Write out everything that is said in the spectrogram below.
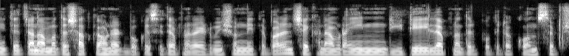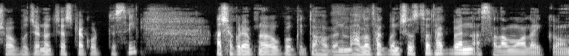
নিতে চান আমাদের সাতকাহন অ্যাডভোকেসিতে আপনারা অ্যাডমিশন নিতে পারেন। সেখানে আমরা ইন ডিটেইল আপনাদের প্রতিটা কনসেপ্ট সব বোঝানোর চেষ্টা করতেছি। আশা করি আপনারা উপকৃত হবেন। ভালো থাকবেন, সুস্থ থাকবেন। আসসালামু আলাইকুম।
